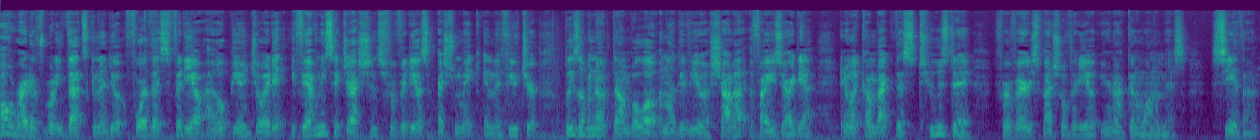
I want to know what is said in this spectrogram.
Alright everybody, that's going to do it for this video. I hope you enjoyed it. If you have any suggestions for videos I should make in the future, please let me know down below and I'll give you a shout out if I use your idea. Anyway, come back this Tuesday for a very special video you're not going to want to miss. See you then.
